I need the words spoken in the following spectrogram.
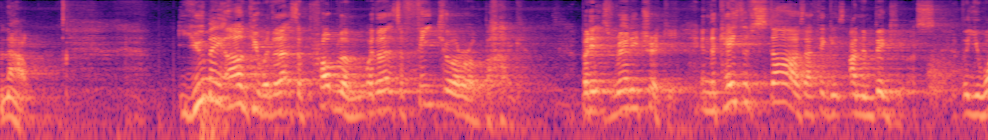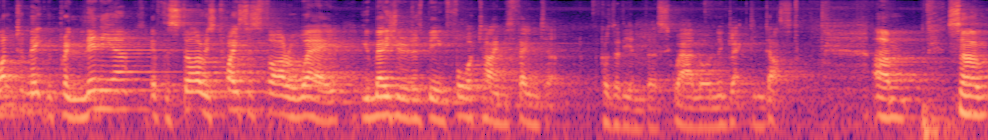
Now, you may argue whether that's a problem, whether that's a feature or a bug, but it's really tricky. In the case of stars, I think it's unambiguous that you want to make the pring linear. If the star is twice as far away, you measure it as being four times fainter because of the inverse square law neglecting dust. Um, so,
